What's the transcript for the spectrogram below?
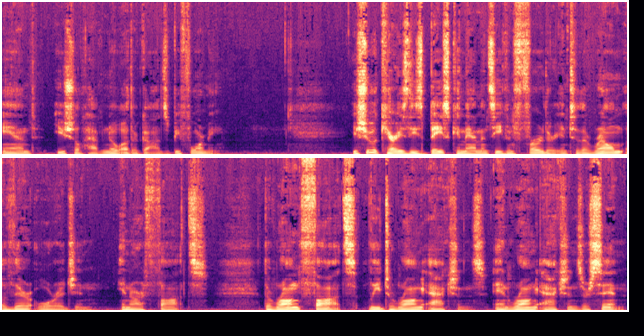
and You shall have no other gods before me. Yeshua carries these base commandments even further into the realm of their origin, in our thoughts. The wrong thoughts lead to wrong actions, and wrong actions are sin.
